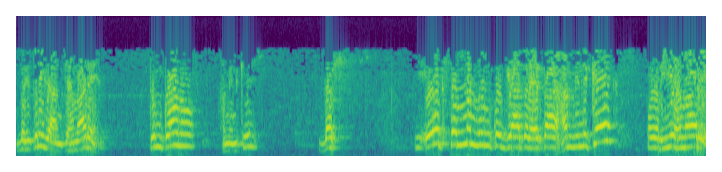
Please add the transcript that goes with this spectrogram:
बस इतने जानते हमारे हैं। तुम कौन हो? हम इनके बस एक संबंध उनको ज्ञात रहता है हम इनके, और ये हमारे।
